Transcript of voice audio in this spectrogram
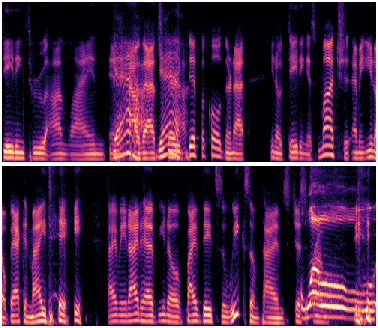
dating through online and how Yeah, that's yeah. very difficult. They're not, you know, dating as much. I mean, you know, back in my day, I mean, I'd have, you know, five dates a week sometimes just from- Whoa, know,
